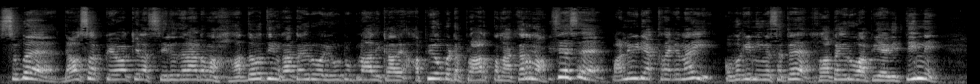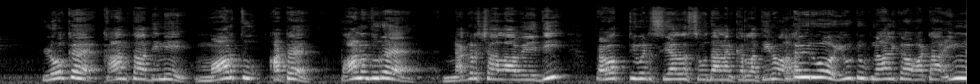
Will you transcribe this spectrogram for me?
සුබ දවසක් වේවා කියලා සියලු දෙනාටම හදවතින් කටයුරු YouTube නාලිකාවේ අපි ඔබට ප්‍රාර්ථනා කරනවා. විශේෂ පණිවිඩයක් රැගෙනයි ඔබගේ නිවසට රටයුරු අපි ඇවිත් ඉන්නේ. ලෝක කාන්තා දිනේ මාර්තු 8 පානදුර නගරශාලාවේදී පැවැත්වීමට සියල්ල සූදානම් කරලා තියෙනවා. රටවිරුවෝ YouTube නාලිකාව වටා ඉන්න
